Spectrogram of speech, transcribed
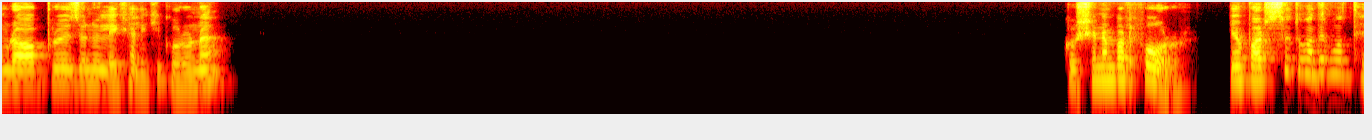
তোমরা অপ্রয়োজনীয় লেখালেখি করো না। কোশ্চেন নাম্বার ফোর কেউ পারছ তোমাদের মধ্যে?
